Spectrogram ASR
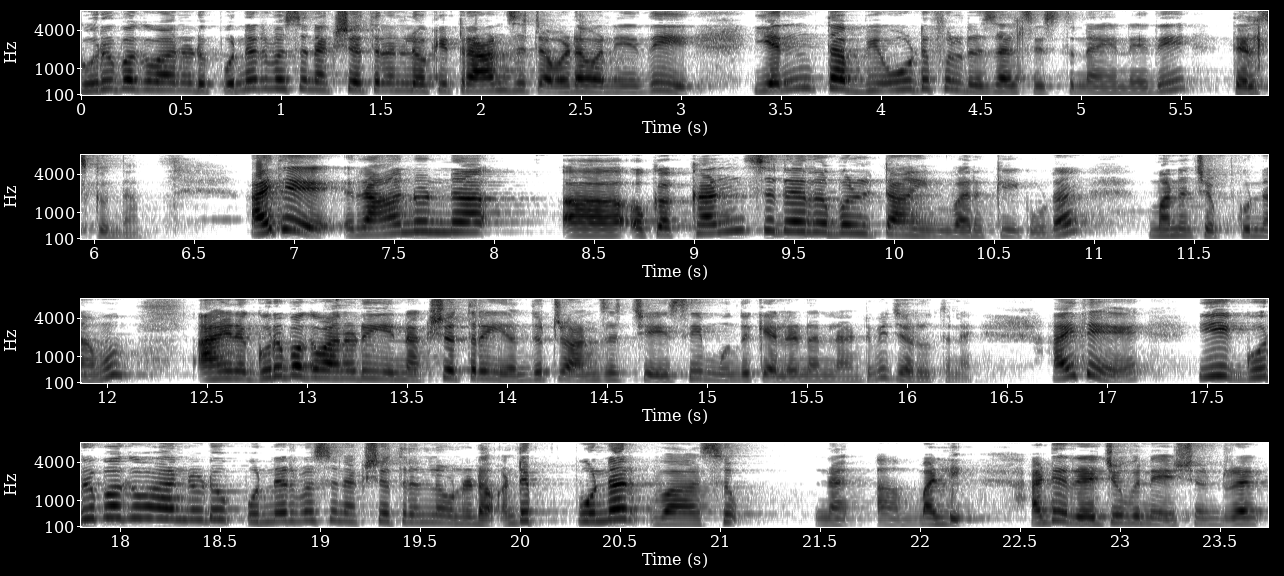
గురు భగవానుడు పునర్వసు నక్షత్రంలోకి ట్రాన్సిట్ అవ్వడం అనేది ఎంత బ్యూటిఫుల్ రిజల్ట్స్ ఇస్తున్నాయి అనేది తెలుసుకుందాం. అయితే రానున్న ఒక కన్సిడరబుల్ టైం వరకు కూడా మనం చెప్పుకున్నాము ఆయన గురు భగవానుడు ఈ నక్షత్రం ఎందు ట్రాన్సిట్ చేసి ముందుకు వెళ్ళడం లాంటివి జరుగుతున్నాయి. అయితే ఈ గురు భగవానుడు పునర్వసు నక్షత్రంలో ఉండడం అంటే పునర్వాసు మళ్ళీ. అంటే రెజువినేషన్ రన్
